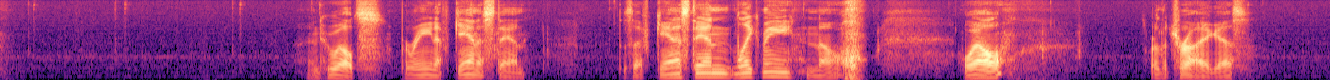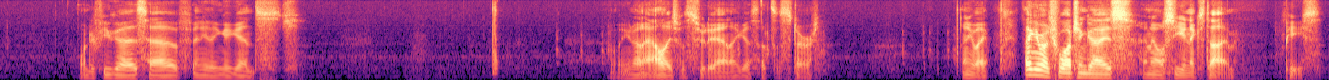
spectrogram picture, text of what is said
And who else? Bahrain, Afghanistan. Does Afghanistan like me? No. well, it's worth a try, I guess. Wonder if you guys have anything against Well, you're not allies with Sudan. I guess that's a start. Anyway, thank you very much for watching, guys, and I will see you next time. Peace.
